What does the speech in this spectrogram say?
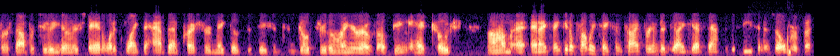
first opportunity to understand what it's like to have that pressure and make those decisions and go through the ringer of, of being a head coach. Um, and I think it'll probably take some time for him to digest after the season is over. But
